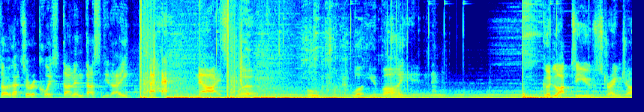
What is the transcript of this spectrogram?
So that's a request done and dusted, eh? nice work. Ooh, what you buying? Good luck to you, stranger.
